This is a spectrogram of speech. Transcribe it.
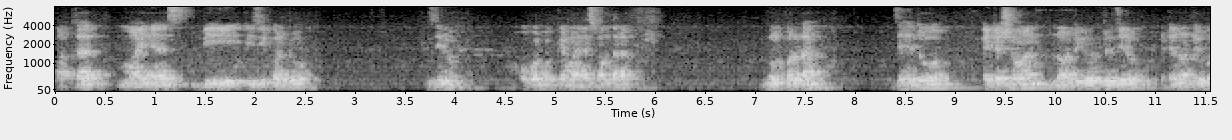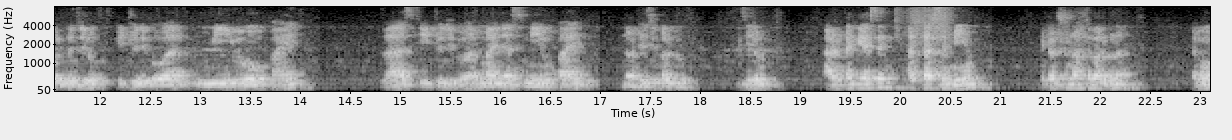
অর্থাৎ minus b is equal to zero অপরপক্ষে মাইনাস ওয়ান দ্বারা গুণ করলাম। যেহেতু এটার সমান নট ইকুয়াল টু জিরো এটা not equal to zero e to the power mu pi plus e to the power minus mu pi not is equal to zero আরেকটা কি আছে? আরেকটা আছে মিউ এটাও হতে পারবে না। এবং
